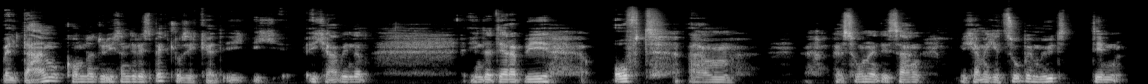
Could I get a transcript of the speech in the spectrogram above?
Weil dann kommt natürlich dann die Respektlosigkeit. Ich, ich, ich habe in der, in der Therapie oft ähm, Personen, die sagen, ich habe mich jetzt so bemüht, dem,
